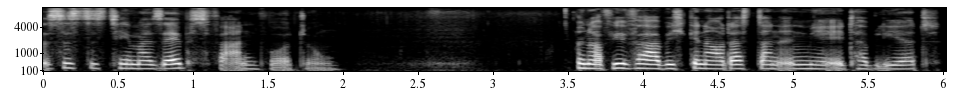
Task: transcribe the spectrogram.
Das ist das Thema Selbstverantwortung. Und auf jeden Fall habe ich genau das dann in mir etabliert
